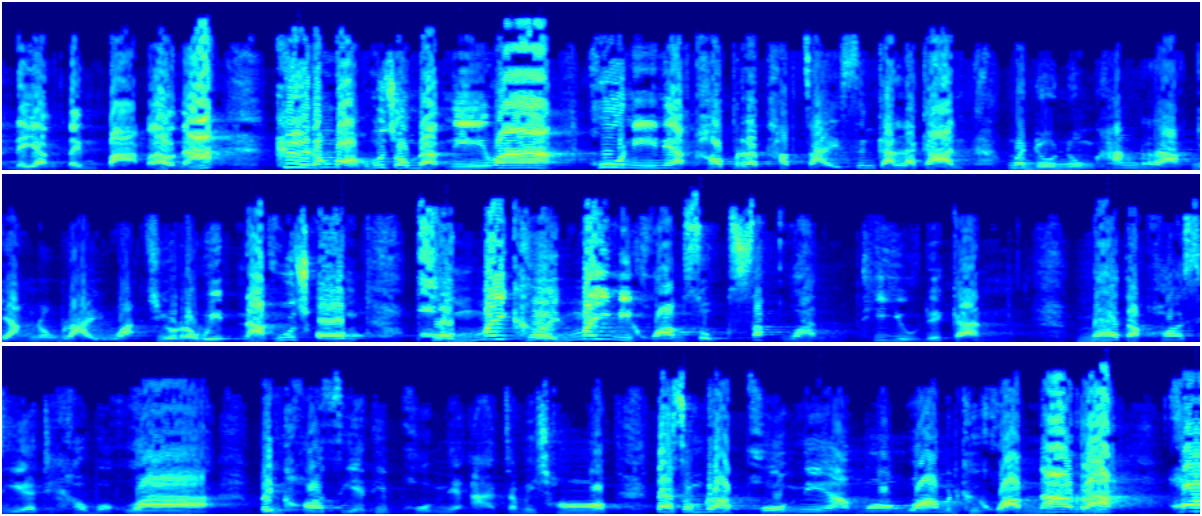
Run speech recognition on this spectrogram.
นได้อย่างเต็มปากแล้วนะ คือต้องบอกคุณผู้ชมแบบนี้ว่าคู่นี้เนี่ยเขาประทับใจซึ่งกันและกัน มาดูหนุ่มข้างรักอย่างน้องไบรท์วชิรวิทย์นะคุณผู้ชม ผมไม่เคยไม่มีความสุขสักวันที่อยู่ด้วยกัน แม้แต่ข้อเสียที่เขาบอกว่า เป็นข้อเสียที่ผมเนี่ยอาจจะไม่ชอบ แต่สำหรับผมเนี่ยมองว่ามันคือความน่ารัก ข้อ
